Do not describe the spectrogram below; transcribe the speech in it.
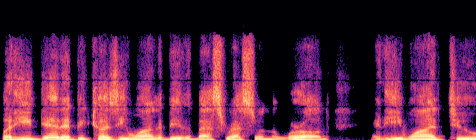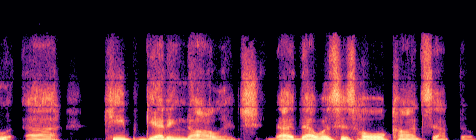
But he did it because he wanted to be the best wrestler in the world, and he wanted to uh, keep getting knowledge. That that was his whole concept of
